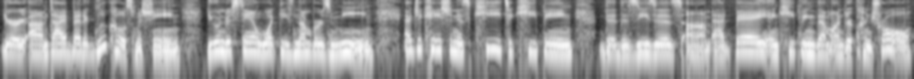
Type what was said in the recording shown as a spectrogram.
your um, diabetic glucose machine? Do you understand what these numbers mean? Education is key to keeping the diseases um, at bay and keeping them under control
